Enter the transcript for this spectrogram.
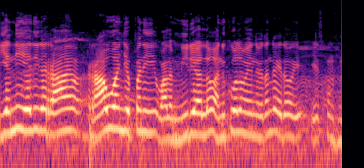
ఇవన్నీ ఏదిగా రా రావు అని చెప్పని వాళ్ళ మీడియాలో అనుకూలమైన విధంగా ఏదో వేసుకుంటున్నారు.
